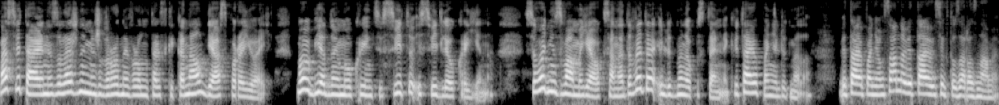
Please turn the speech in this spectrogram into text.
Вас вітає незалежний міжнародний волонтерський канал Діаспора UA. Ми об'єднуємо українців світу і світ для України. Сьогодні з вами я, Оксана Давида і Людмила Пустельник. Вітаю, пані Людмила. Вітаю, пані Оксано, вітаю всіх, хто зараз з нами.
